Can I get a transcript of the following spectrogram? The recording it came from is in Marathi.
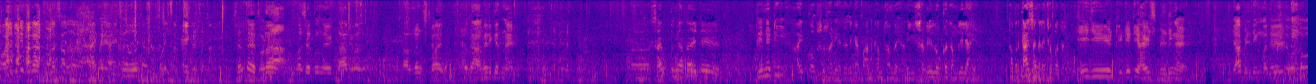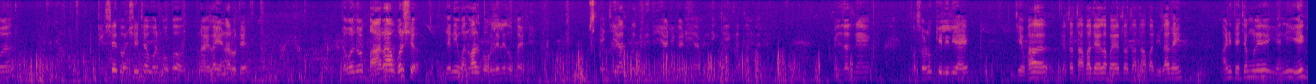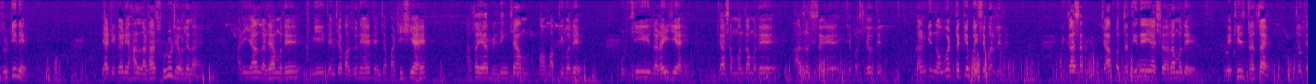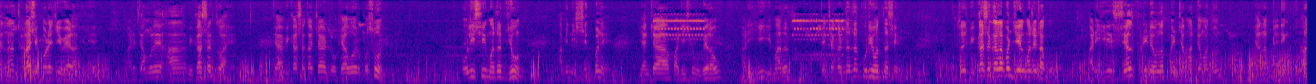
क्वालिटीने बघा बोलत चालू झालं काहीतरी आहे होईल सर एक मिनिट चालतंय थोडा वर्षातून एक दहा दिवस टॉलरन्स ठेवायचं. तो काय अमेरिकेत नाही. अ, साहेब तुम्ही आता इथे ट्रिनिटी हाईट कॉप सोसायटी आहे त्याचे काय बांधकाम थांबलंय आणि ही सगळी लोक जमलेली आहेत. तर आपण काय सांगाल याच्याबद्दल? ही जी T T T heights building आहे या बिल्डिंगमध्ये जवळजवळ दीडशे दोनशेच्या वर लोक राहायला येणार होते. जवळजवळ बारा वर्ष यांनी वनवास भोगलेले लोक आहेत त्यांची आज प्रतिनिधी या ठिकाणी या बिल्डिंगच्या इथे जमलेली बिल्डरने फसवणूक केलेली आहे. जेव्हा त्याचा ताबा द्यायला पाहिजे तर तो ताबा दिला नाही. आणि त्याच्यामुळे यांनी एकजुटीने या ठिकाणी हा लढा सुरू ठेवलेला आहे. आणि या लढ्यामध्ये मी त्यांच्या बाजूने आहे त्यांच्या पाठीशी आहे. आता या बिल्डिंगच्या बा- बाबतीमध्ये पुढची लढाई जी आहे त्या संबंधामध्ये आजच सगळे इथे बसले होते. कारण की नव्वद टक्के पैसे भरलेले आहेत. विकासक ज्या पद्धतीने या शहरामध्ये वेठीस धरतायत तर त्यांना धडा शिकवण्याची वेळ आलेली आहे. आणि त्यामुळे हा विकासक जो आहे त्या विकासकाच्या डोक्यावर बसून पोलिसी मदत घेऊन आम्ही निश्चितपणे यांच्या पाठीशी उभे राहू आणि ही इमारत त्याच्याकडनं जर पुरी होत नसेल तर विकासकाला पण जेलमध्ये टाकू. आणि ही सेल्फ रिडेव्हलपमेंटच्या माध्यमातून यांना बिल्डिंग पूर्ण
